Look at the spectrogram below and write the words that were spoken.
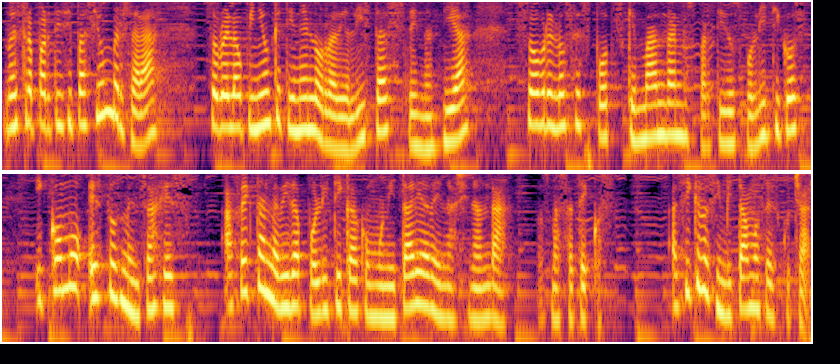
Nuestra participación versará sobre la opinión que tienen los radialistas de Nandía sobre los spots que mandan los partidos políticos y cómo estos mensajes afectan la vida política comunitaria de Nashinandá, los mazatecos. Así que los invitamos a escuchar.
